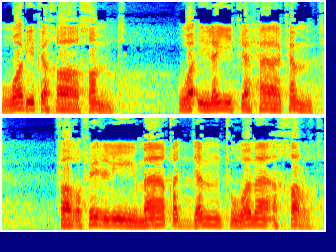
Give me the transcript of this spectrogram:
وبك خاصمت وإليك حاكمت. فاغفر لي ما قدمت وما أخرت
